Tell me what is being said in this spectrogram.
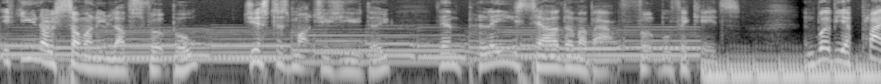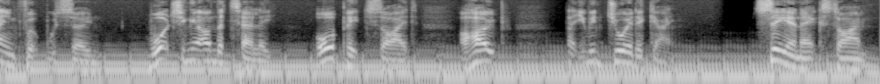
if you know someone who loves football just as much as you do, then please tell them about Football for Kids. And whether you're playing football soon, watching it on the telly, or pitch side, I hope that you enjoy the game. See you next time.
